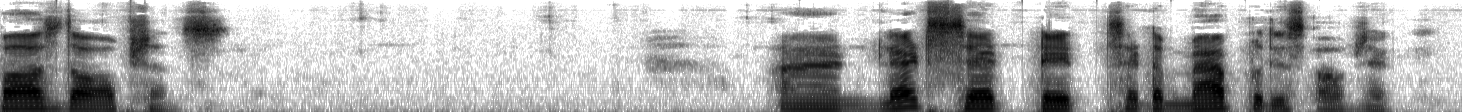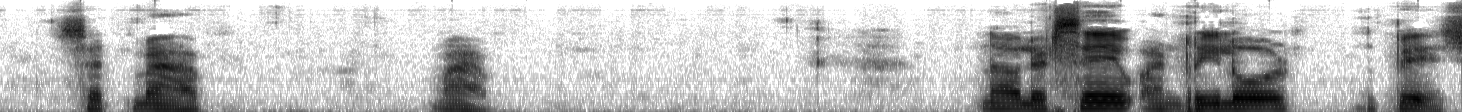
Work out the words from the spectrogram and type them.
pass the options. And let's set it set a map to this object. Set map map. Now let's save and reload the page.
